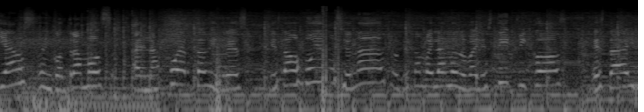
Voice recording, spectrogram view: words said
Ya, no- ya nos encontramos en las puertas de ingreso y estamos muy emocionados porque están bailando los bailes típicos, está ahí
